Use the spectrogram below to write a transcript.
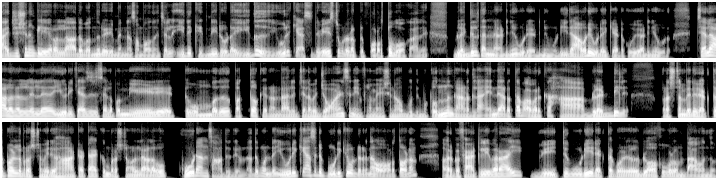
ഡൈജഷനും ക്ലിയർ അല്ലാതെ വന്നു കഴിയുമ്പോൾ എന്നാ സംഭവം എന്ന് വെച്ചാൽ ഇത് കിഡ്നിയിലൂടെ ഇത് യൂറിക് ആസിഡ് വേസ്റ്റ് പ്രൊഡക്റ്റ് പുറത്തു പോകാതെ ബ്ലഡിൽ തന്നെ അടിഞ്ഞു അടിഞ്ഞുകൂടി അടിഞ്ഞുകൂടി ഇത് അവിടെ ഇവിടെയൊക്കെ ആയിട്ട് പോയി അടിഞ്ഞുകൂടും. ചില ആളുകളിൽ യൂറിക് ആസിഡ് ചിലപ്പം 7, 8, 9, 10 ഒക്കെ കണ്ടാലും ചിലപ്പോൾ ജോയിൻസിന് ഇൻഫ്ലമേഷനോ ബുദ്ധിമുട്ടോ ഒന്നും കാണത്തില്ല. അതിന്റെ അർത്ഥം അവർക്ക് ബ്ലഡിൽ പ്രശ്നം വരും, രക്തക്കുഴലിൽ പ്രശ്നം വരും, ഹാർട്ട് അറ്റാക്കും പ്രശ്നങ്ങളുടെ അളവ് കൂടാൻ സാധ്യതയുണ്ട്. അതുകൊണ്ട് യൂറിക് ആസിഡ് കൂടിക്കൊണ്ടിരുന്ന ഓർത്തോണം അവർക്ക് ഫാറ്റ് ലിവറായി, വെയിറ്റ് കൂടി, രക്തക്കുഴൽ ബ്ലോക്കുകൾ ഉണ്ടാകുന്നു.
